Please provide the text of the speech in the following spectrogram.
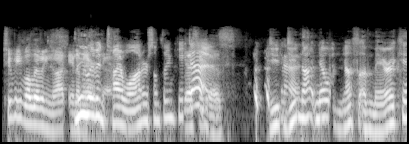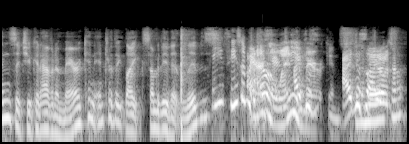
two people living not in Do you live in Taiwan or something? He Yes, he does. does. Do you, do you not know enough Americans that you could have an American enter the like somebody that lives? He's he's American. I don't know any I just- Americans. I in just thought it was America?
